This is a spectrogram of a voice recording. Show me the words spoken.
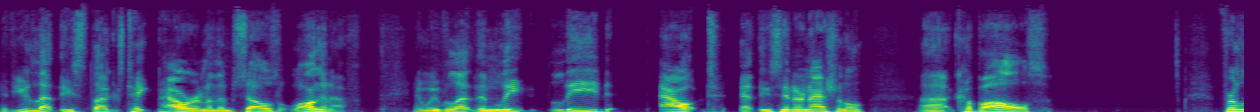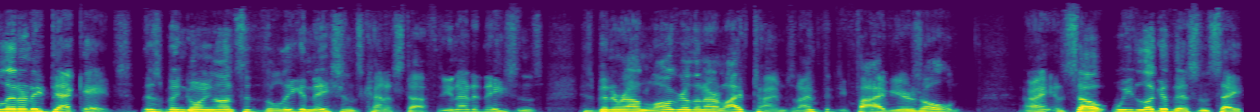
If you let these thugs take power into themselves long enough, and we've let them lead, lead out at these international uh, cabals for literally decades. This has been going on since the League of Nations kind of stuff. The United Nations has been around longer than our lifetimes, and I'm 55 years old. All right. And so we look at this and say,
